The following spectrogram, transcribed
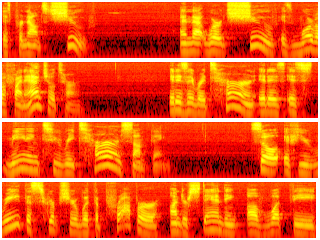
is pronounced shuv. And that word shuv is more of a financial term. It is a return, it is it's meaning to return something. So if you read the scripture with the proper understanding of what the,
